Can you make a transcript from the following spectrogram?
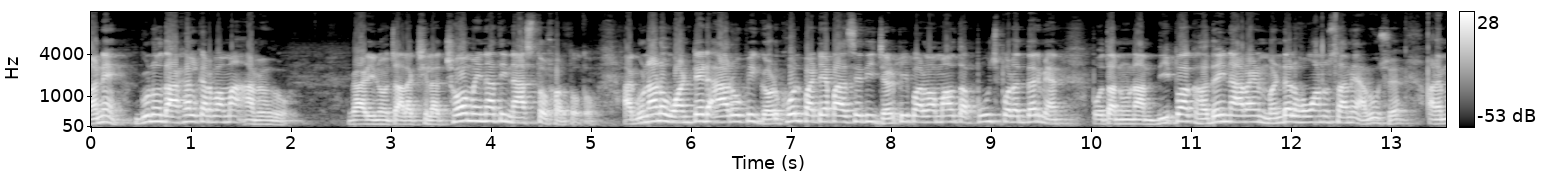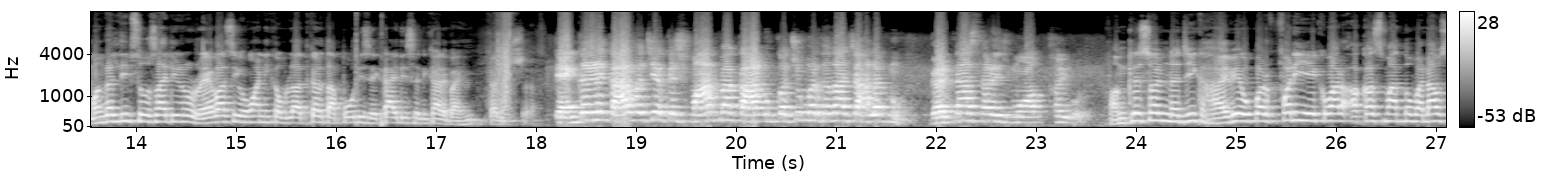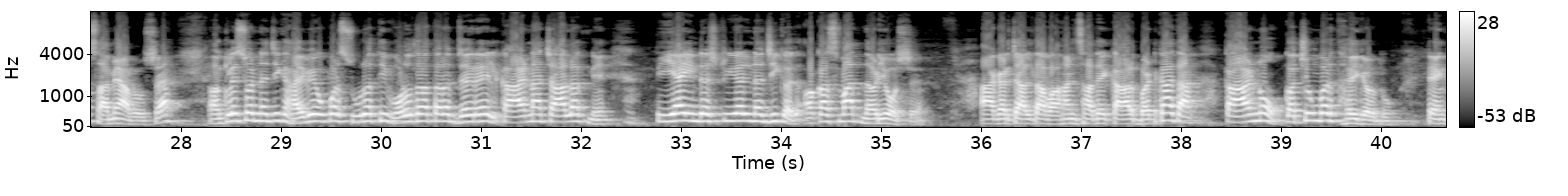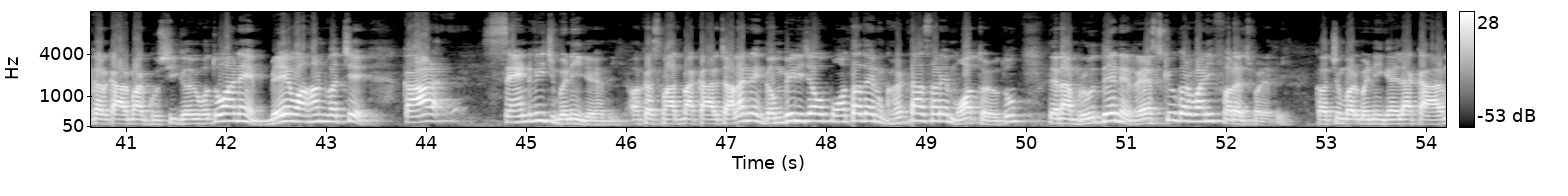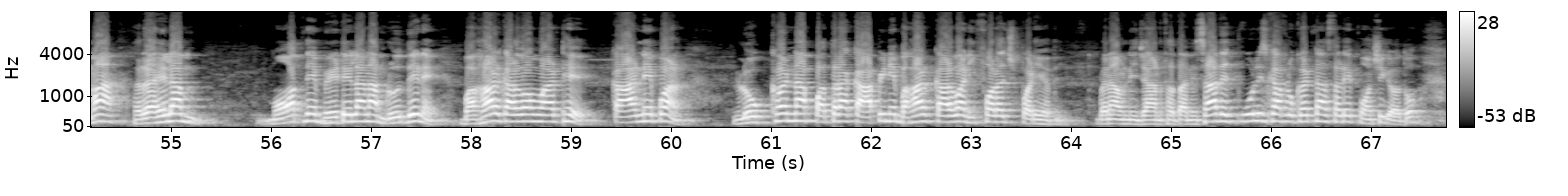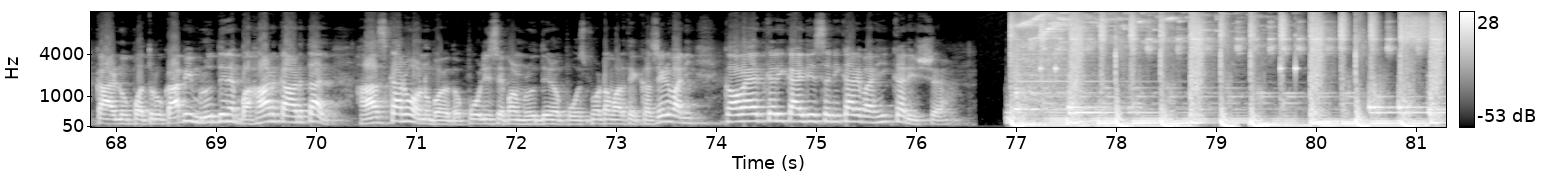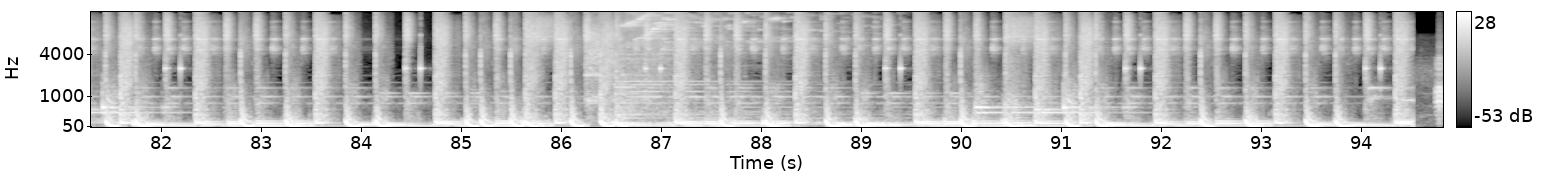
અને ગુનો દાખલ કરવામાં આવ્યો હતો. ગાડીનો ચાલક છેલ્લા છ મહિનાથી નાસ્તો ફરતો હતો. આ ગુનાનો વોન્ટેડ આરોપી ગડખોલ પાટિયા પાસેથી ઝડપી પાડવામાં આવતા પૂછપરછ દરમિયાન પોતાનું નામ દીપક હૃદય નારાયણ મંડલ હોવાનું સામે આવ્યું છે અને મંગલદીપ સોસાયટીનો રહેવાસી હોવાની કબૂલાત કરતા પોલીસે કાયદેસરની કાર્યવાહી કરી છે. ટેન્કર અને કાર વચ્ચે અકસ્માતમાં કારનું કચુંબર થતા ચાલકનું ઘટના સ્થળે જ મોત થયું અંકલેશ્વર નજીક હાઈવે ઉપર ફરી એકવાર અકસ્માતનો બનાવ સામે આવ્યો છે. અંકલેશ્વર નજીક હાઈવે ઉપર સુરતથી વડોદરા તરફ જઈ રહેલ કારના ચાલકને પીઆઈ ઇન્ડસ્ટ્રીયલ નજીક જ અકસ્માત નડ્યો છે. આગળ ચાલતા વાહન સાથે કાર ભટકાતા કારનો કચુંબર થઈ ગયું હતું. ટેન્કર કારમાં ઘૂસી ગયું હતું અને બે વાહન વચ્ચે કાર સેન્ડવિચ બની ગઈ હતી. અકસ્માતમાં કાર ચાલકને ગંભીર ઇજાઓ પહોંચતા તેનું ઘટના સ્થળે મોત થયું હતું. તેના મૃતદેહને રેસ્ક્યુ કરવાની ફરજ પડી હતી. કચુંબર બની ગયેલા કારમાં રહેલા મોતને ભેટેલાના મૃતદેહને બહાર કાઢવા માટે કારને પણ લોખંડના પતરા કાપીને બહાર કાઢવાની ફરજ પડી હતી. બનાવની જાણ થતાની સાથે જ પોલીસ કાફલો ઘટના સ્થળે પહોંચી ગયો હતો. કારનું પતરું કાપી મૃતદેહને બહાર કાઢતા જ હાશકારો અનુભવ્યો હતો. પોલીસે પણ મૃતદેહનો પોસ્ટમોર્ટમ અર્થે ખસેડવાની કવાયત કરી કાયદેસરની કાર્યવાહી કરી છે.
